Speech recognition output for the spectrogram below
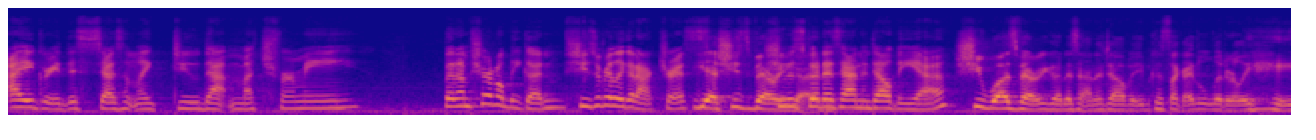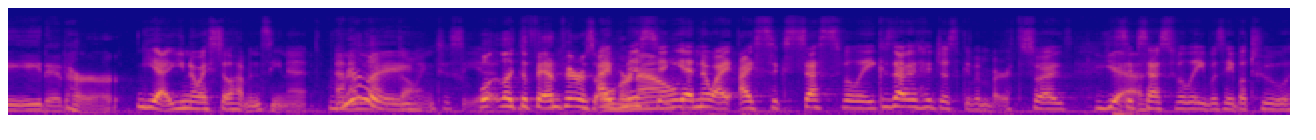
I agree. This doesn't like do that much for me, but I'm sure it'll be good. She's a really good actress. Yeah, she's very She was good. as Anna Delvey. Yeah, She was very good as Anna Delvey because like I literally hated her. yeah. You know, I still haven't seen it, and really? I'm not going to see it. Well, like the fanfare is I over now. it. Yeah, no, I, I successfully because I had just given birth, so I Yeah. successfully was able to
